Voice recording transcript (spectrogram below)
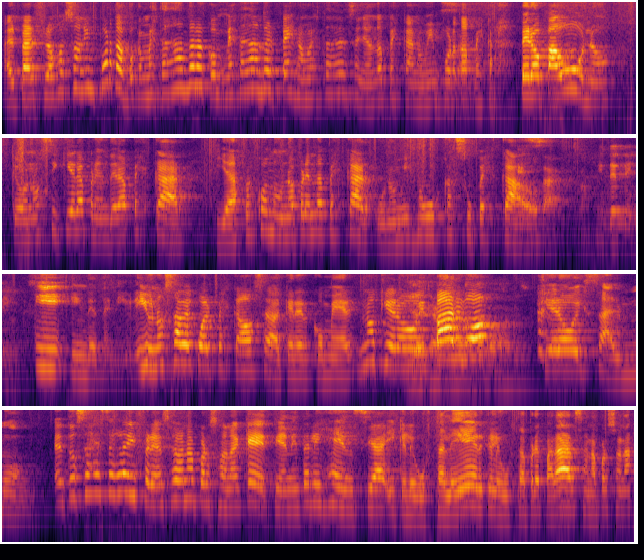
Al para el flojo eso no importa porque me estás dando la me estás dando el pez, no me estás enseñando a pescar, no me importa pescar. Pero para uno, que uno sí quiere aprender a pescar, y ya después cuando uno aprende a pescar, uno mismo busca su pescado. Exacto. Indetenibles. Y indetenible. Y uno sabe cuál pescado se va a querer comer. No quiero hoy pargo, quiero hoy salmón. Entonces esa es la diferencia de una persona que tiene inteligencia y que le gusta leer, que le gusta prepararse, una persona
